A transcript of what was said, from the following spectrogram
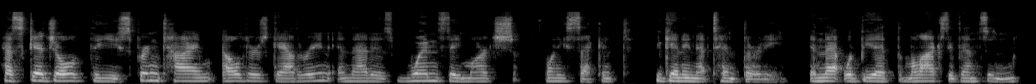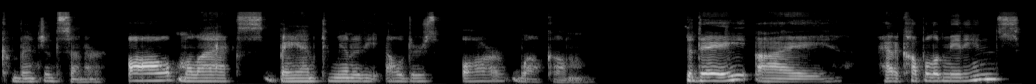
has scheduled the springtime elders gathering, and that is Wednesday, March 22nd, beginning at 10:30. And that would be at the Mille Lacs Events and Convention Center. All Mille Lacs band community elders are welcome. Today, I had a couple of meetings.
